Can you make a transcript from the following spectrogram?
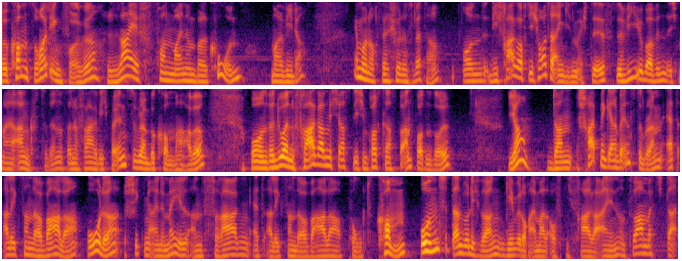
willkommen zur heutigen Folge. Live von meinem Balkon, mal wieder. Immer noch sehr schönes Wetter. Und die Frage, auf die ich heute eingehen möchte, ist, wie überwinde ich meine Angst? Denn das ist eine Frage, die ich bei Instagram bekommen habe. Und wenn du eine Frage an mich hast, die ich im Podcast beantworten soll, ja, dann schreib mir gerne bei Instagram at alexanderwahler oder schick mir eine Mail an fragen at alexanderwahler.com. Und dann würde ich sagen, gehen wir doch einmal auf die Frage ein. Und zwar möchte ich da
